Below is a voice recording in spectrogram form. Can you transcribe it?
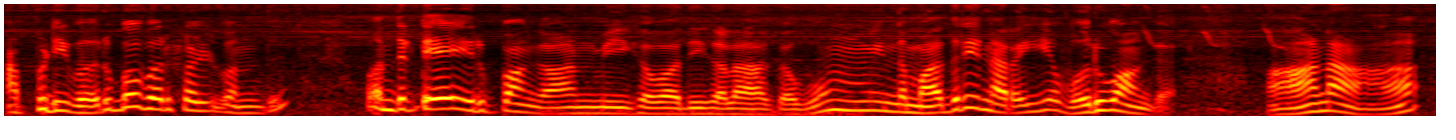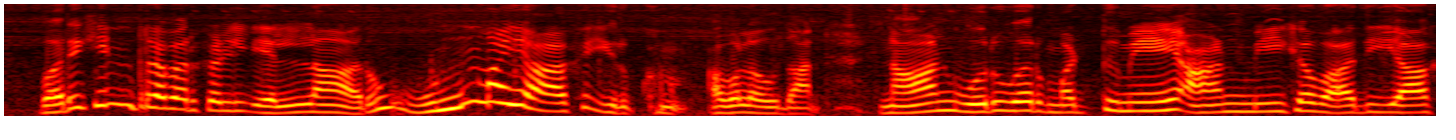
அப்படி வருபவர்கள் வந்து வந்துட்டே இருப்பாங்க. ஆன்மீகவாதிகளாகவும் இந்த மாதிரி நிறைய வருவாங்க. ஆனால் வருகின்றவர்கள் எல்லாரும் உண்மையாக இருக்கணும். அவ்வளவுதான். நான் ஒருவர் மட்டுமே ஆன்மீகவாதியாக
